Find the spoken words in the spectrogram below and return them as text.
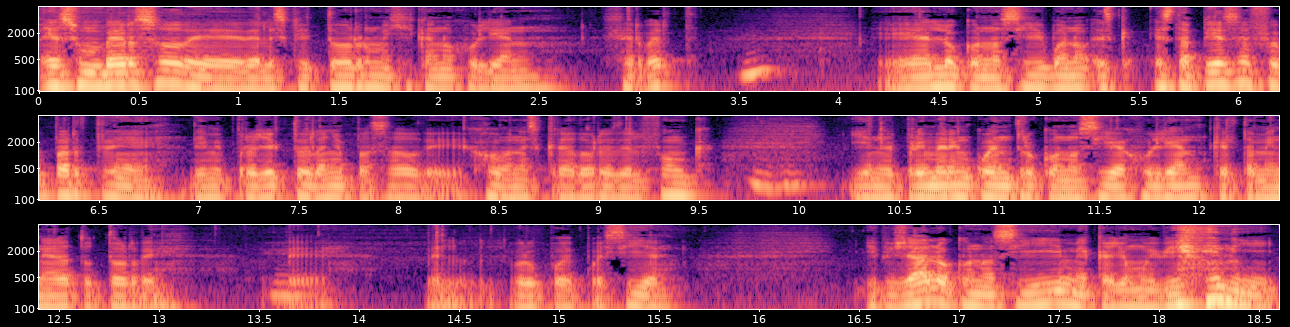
es un verso de, del escritor mexicano Julián Herbert. ¿Mm? Eh, él lo conocí, bueno, es, esta pieza fue parte de, de, mi proyecto del año pasado de jóvenes creadores del funk. Uh -huh. Y en el primer encuentro conocí a Julián, que él también era tutor de, de, del grupo de poesía. Y pues ya lo conocí, me cayó muy bien y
